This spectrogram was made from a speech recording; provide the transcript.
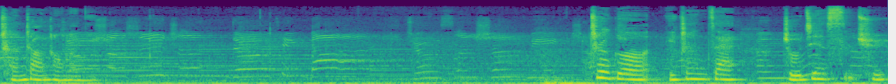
成长中的你。这个你正在逐渐死去，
